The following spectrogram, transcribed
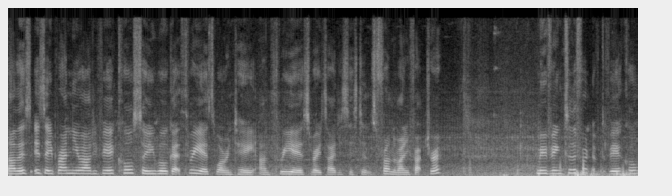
Now this is a brand new Audi vehicle, so you will get three years warranty and three years roadside assistance from the manufacturer. Moving to the front of the vehicle,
